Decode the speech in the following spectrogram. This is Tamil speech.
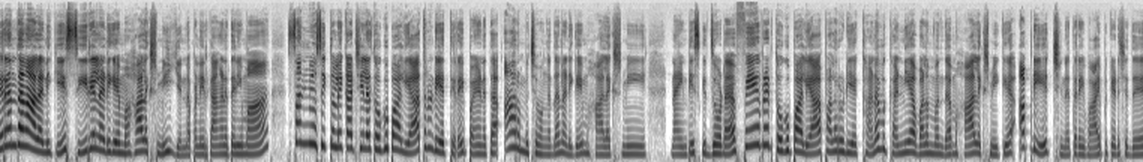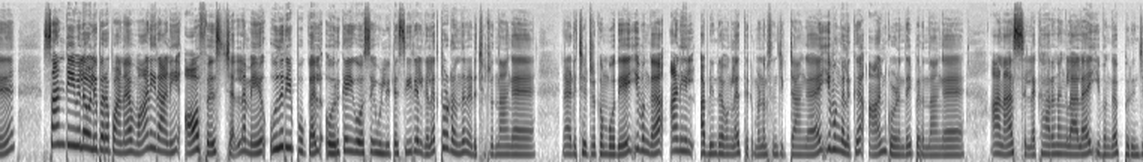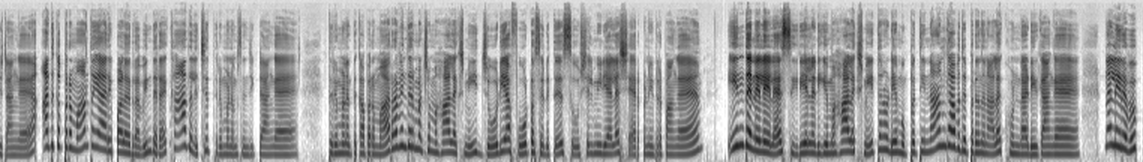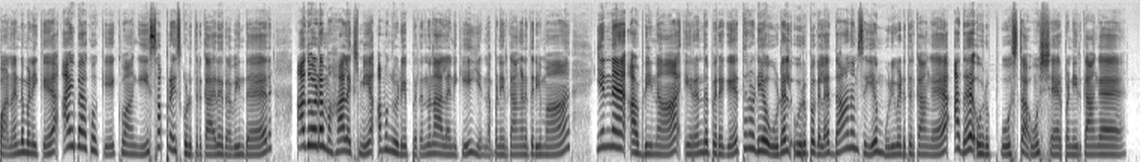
பிறந்த நாள் அன்னைக்கு சீரியல் நடிகை மகாலட்சுமி என்ன பண்ணியிருக்காங்கன்னு தெரியுமா? சன் மியூசிக் தொலைக்காட்சியில தொகுப்பாளியா தன்னுடைய திரைப்பயணத்தை ஆரம்பிச்சவங்க தான் நடிகை மகாலட்சுமி. நைன்டிஸ் கிட்ஸோட ஃபேவரட் தொகுப்பாளியா பலருடைய கனவு கண்ணியா வலம் வந்த மகாலட்சுமிக்கு அப்படியே சின்னத்திரை வாய்ப்பு கிடைச்சது. சன் டிவியில் ஒளிபரப்பான வாணிராணி ஆஃபீஸ் செல்லமே உதிரி பூக்கள் ஒரு கை ஓசை உள்ளிட்ட சீரியல்களை தொடர்ந்து நடிச்சிட்டு இருந்தாங்க. நடிச்சிட்டு இருக்கும்போதே இவங்க அனில் அப்படின்றவங்கள திருமணம் செஞ்சுக்கிட்டாங்க. இவங்களுக்கு ஆண் குழந்தை பிறந்தாங்க. ஆனா சில காரணங்களால இவங்க பிரிஞ்சுட்டாங்க. அதுக்கப்புறமா தயாரிப்பாளர் ரவீந்தரை காதலிச்சு திருமணம் தெரிஞ்சுக்கிட்டாங்க. திருமணத்துக்கு அப்புறமா ரவீந்தர் மற்றும் மகாலட்சுமி ஜோடியா ஃபோட்டோஸ் எடுத்து சோஷியல் மீடியால ஷேர் பண்ணிட்டு இருப்பாங்க. இந்த நிலையில சீரியல் நடிகை மகாலட்சுமி தன்னுடைய முப்பத்தி நான்காவது பிறந்த நாளை கொண்டாடியிருக்காங்க நள்ளிரவு பன்னெண்டு மணிக்கு ஐபேக்கோ கேக் வாங்கி சர்ப்ரைஸ் கொடுத்துருக்காரு ரவீந்தர். அதோட மகாலட்சுமி அவங்களுடைய பிறந்த நாள் அன்னைக்கு என்ன பண்ணியிருக்காங்கன்னு தெரியுமா? என்ன அப்படின்னா இறந்த பிறகு தன்னுடைய உடல் உறுப்புகளை தானம் செய்ய முடிவெடுத்திருக்காங்க. அதை ஒரு போஸ்டாவும் ஷேர் பண்ணியிருக்காங்க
